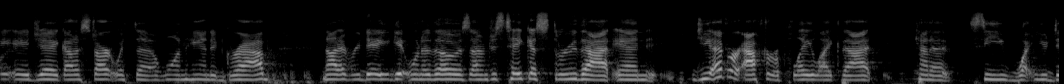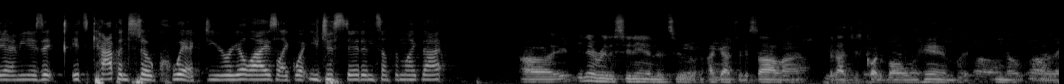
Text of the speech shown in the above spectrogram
Hey, AJ, got to start with the one handed grab. Not every day you get one of those. Um, just take us through that. And do you ever, after a play like that, kind of see what you did? I mean, is it, it's happened so quick. Do you realize like what you just did and something like that? Uh, it, it, didn't really sit in until I got to the sideline that I just caught the ball one hand. But you know, uh,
